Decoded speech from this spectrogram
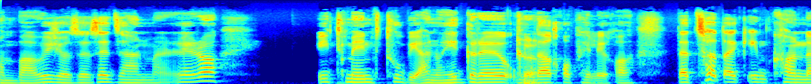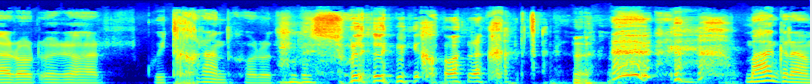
ამბავი ჟოზეზე ძალიან მალე რომ it meant to be ანუ ეგრე უნდა ყოფილიყო. და ცოტა კი მქონდა რომ გვითხრან თქო რომ სულელი მიყვა რა ხართ. მაგრამ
